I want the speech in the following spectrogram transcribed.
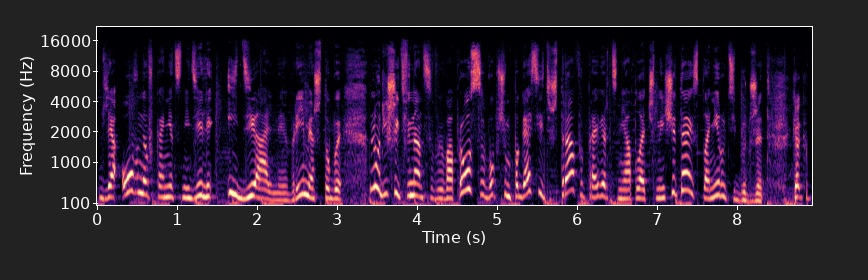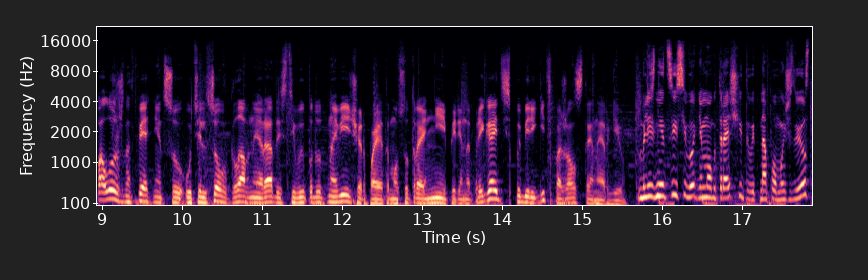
Для Овнов конец недели идеальное время, чтобы, ну, решить финансовые вопросы. В общем, погасите штрафы, проверьте неоплаченные счета и спланируйте бюджет. Как и положено, в пятницу у тельцов главные радости выпадут на вечер, поэтому с утра не перенапрягайтесь, поберегите, пожалуйста, энергию. Близнецы сегодня могут рассчитывать на помощь звезд.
